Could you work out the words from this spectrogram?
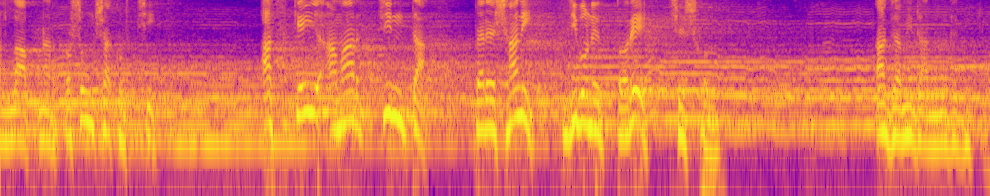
আল্লাহ আপনার প্রশংসা করছি আজকেই আমার চিন্তা পেরেশানি জীবনের তরে শেষ হল আজ আমি জান্নাতে ঢুকলাম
